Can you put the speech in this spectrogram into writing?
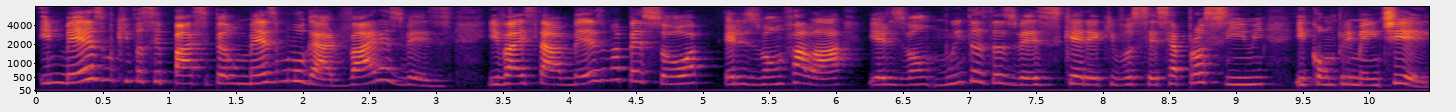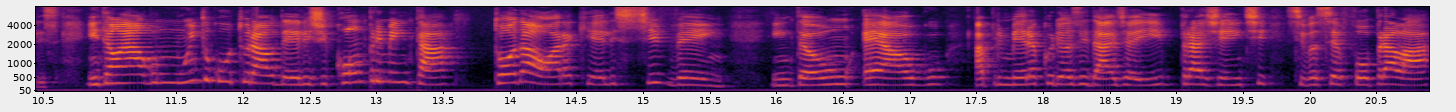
e mesmo que você passe pelo mesmo lugar várias vezes e vai estar a mesma pessoa, eles vão falar e eles vão muitas das vezes querer que você se aproxime e cumprimente eles. Então é algo muito cultural deles de cumprimentar toda hora que eles te veem. Então é algo, a primeira curiosidade aí pra gente, se você for pra lá,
